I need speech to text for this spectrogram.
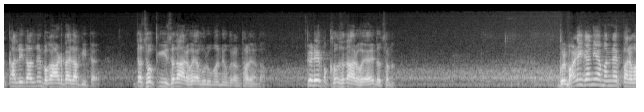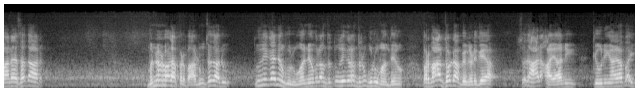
ਅਕਾਲੀ ਦਲ ਨੇ ਵਿਗਾੜ ਪੈਦਾ ਕੀਤਾ। ਦੱਸੋ ਕੀ ਸੁਧਾਰ ਹੋਇਆ ਗੁਰੂ ਮਾਨਿਓ ਗ੍ਰੰਥ ਵਾਲਿਆਂ ਦਾ? ਕਿਹੜੇ ਪੱਖੋਂ ਸੁਧਾਰ ਹੋਇਆ ਇਹ ਦੱਸਣ? ਗੁਰਬਾਣੀ ਕਹਿੰਦੀ ਆ ਮੰਨੇ ਪਰਿਵਾਰ ਹੈ ਸੁਧਾਰ। ਮੰਨਣ ਵਾਲਾ ਪਰਿਵਾਰ ਨੂੰ ਸੁਧਾਰੂ। ਤੁਸੀਂ ਕਹਿੰਦੇ ਹੋ ਗੁਰੂ ਮੰਨਿਓ ਗ੍ਰੰਥ, ਤੁਸੀਂ ਗ੍ਰੰਥ ਨੂੰ ਗੁਰੂ ਮੰਨਦੇ ਹੋ। ਪਰਿਵਾਰ ਤੁਹਾਡਾ ਵਿਗੜ ਗਿਆ। ਸੁਧਾਰ ਆਇਆ ਨਹੀਂ, ਕਿਉਂ ਨਹੀਂ ਆਇਆ ਭਾਈ?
